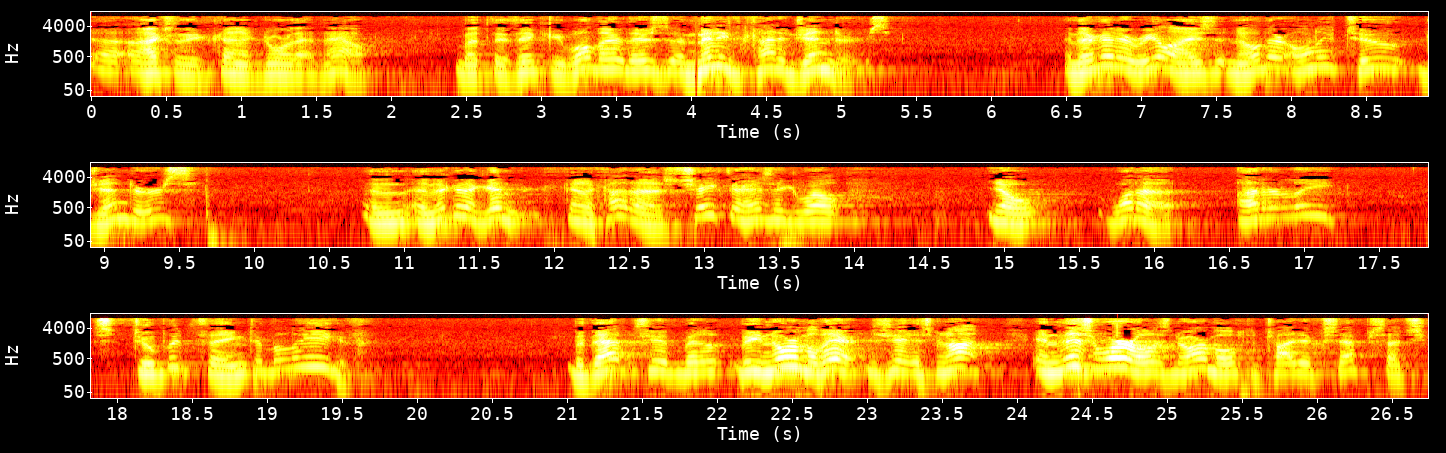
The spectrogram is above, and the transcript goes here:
uh, actually they kind of ignore that now, but they're thinking, well, there's many kind of genders. And they're going to realize that no, there are only two genders. And, they're going to, again, kind of shake their heads and think, well, you know, what a utterly stupid thing to believe. But that should be normal there. It's not, in this world, it's normal to try to accept such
